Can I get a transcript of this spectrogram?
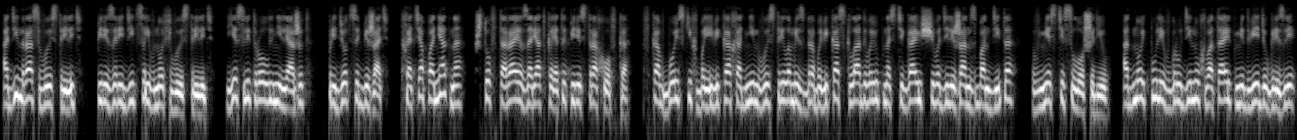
Один раз выстрелить, перезарядиться и вновь выстрелить. Если тролль не ляжет, придется бежать. Хотя понятно, что вторая зарядка это перестраховка. В ковбойских боевиках одним выстрелом из дробовика складывают настигающего дилижанс бандита, вместе с лошадью. Одной пули в грудину хватает медведю-гризли,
